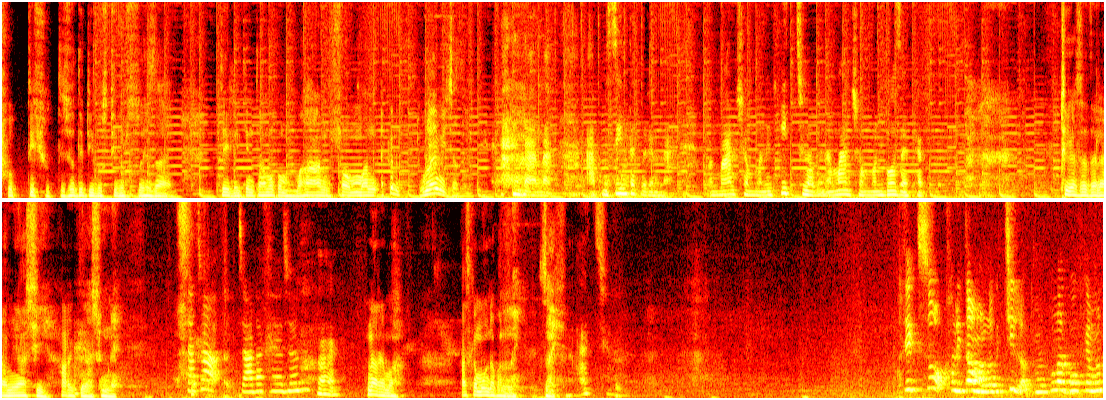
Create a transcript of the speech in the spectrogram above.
সত্যি সত্যি যদি ডিভোর্স টিভোর্স হয়ে যায় তাহলে কিন্তু আমাকে মান সম্মান একটা ধুলাই মিশা যায় না না আপনি চিন্তা করেন না। মান সম্মানের কিচ্ছু হবে না। মান সম্মান বজায় থাকবে। ঠিক আছে তাহলে আমি আসি। আরেকদিন আসুন নে। চাচা চাটা খাওয়া যান। হ্যাঁ। না রে মা আজকে মনটা ভালো নাই। যাই। আচ্ছা। দেখছ খালি তো আমার লোক ছিল তোমার পোলার বউ কেমন?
